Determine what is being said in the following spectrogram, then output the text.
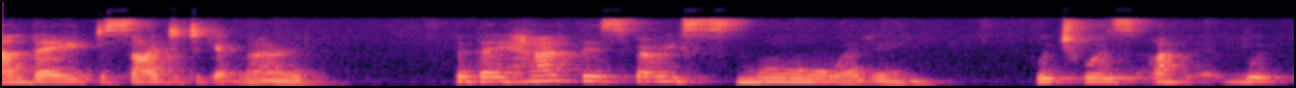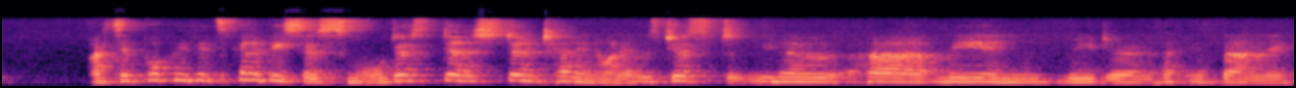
and they decided to get married. But they had this very small wedding, which was I said, Poppy, if it's going to be so small, just, just don't tell anyone. It was just, you know, her, me, and Rita and her, her family.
